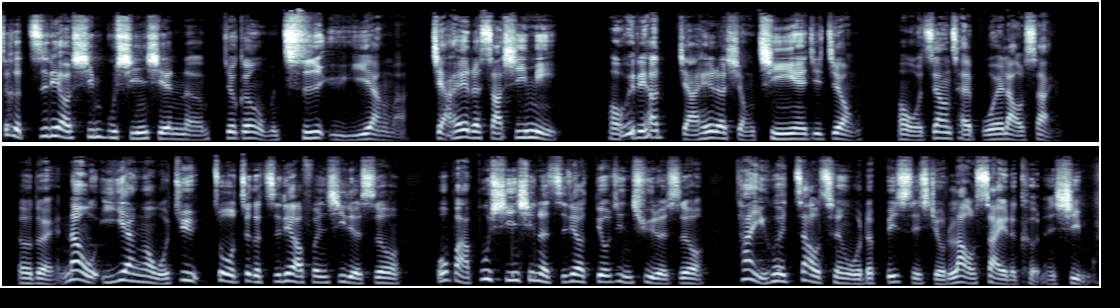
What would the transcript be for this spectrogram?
这个资料新不新鲜呢？就跟我们吃鱼一样嘛，假黑的沙西米，哦，一定要假黑的熊青耶这种，哦，我这样才不会落晒嘛，对不对？那我一样啊，我去做这个资料分析的时候，我把不新鲜的资料丢进去的时候，它也会造成我的 business 有落晒的可能性嘛？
